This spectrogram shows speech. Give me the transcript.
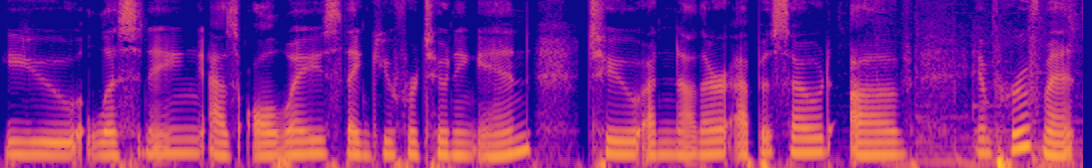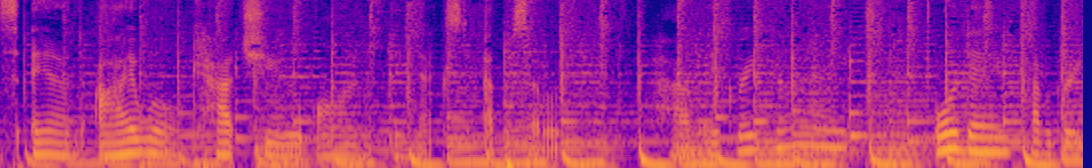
you listening as always. Thank you for tuning in to another episode of Improvements, and I will catch you on the next episode. Have a great night or day. Have a great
